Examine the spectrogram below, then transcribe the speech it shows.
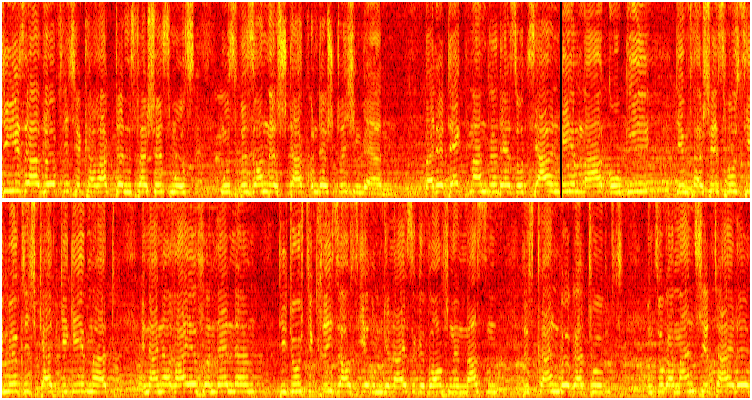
Dieser wirkliche Charakter des Faschismus muss besonders stark unterstrichen werden, weil der Deckmantel der sozialen Demagogie dem Faschismus die Möglichkeit gegeben hat, in einer Reihe von Ländern die durch die Krise aus ihrem Geleise geworfenen Massen des Kleinbürgertums und sogar manche Teile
